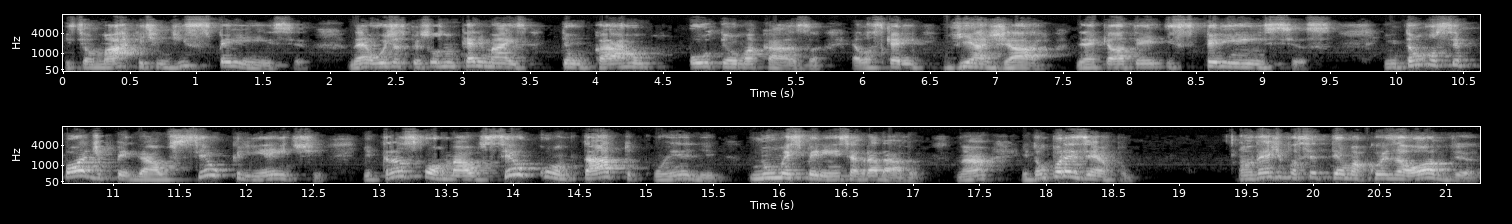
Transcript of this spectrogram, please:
Isso é um marketing de experiência, né? Hoje as pessoas não querem mais ter um carro ou ter uma casa, elas querem viajar, né? Que ela tenha experiências. Então você pode pegar o seu cliente e transformar o seu contato com ele numa experiência agradável, né? Então, por exemplo, ao invés de você ter uma coisa óbvia,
